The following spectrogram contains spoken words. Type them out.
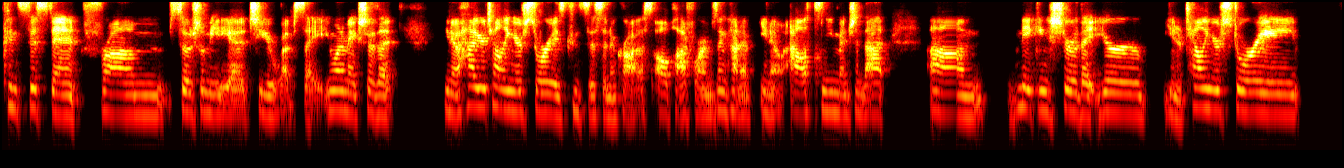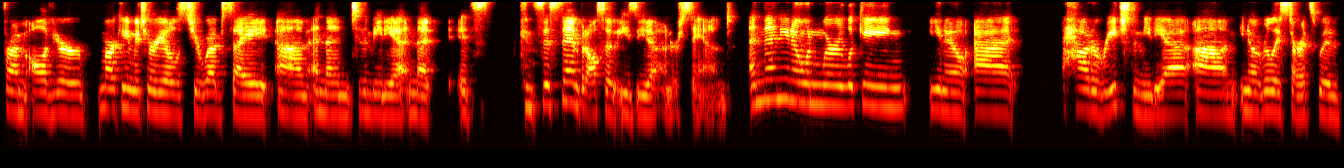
consistent from social media to your website. You want to make sure that you know how you're telling your story is consistent across all platforms and kind of you know allison you mentioned that um, making sure that you're you know telling your story from all of your marketing materials to your website um, and then to the media and that it's consistent but also easy to understand. And then you know when we're looking you know at how to reach the media um, you know it really starts with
